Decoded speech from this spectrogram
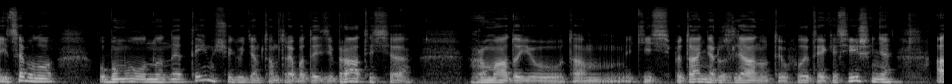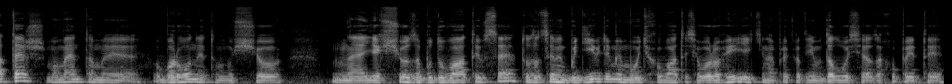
І це було обумовлено не тим, що людям там треба десь зібратися громадою, там якісь питання розглянути, ухвалити якесь рішення, а теж моментами оборони, тому що якщо забудувати все, то за цими будівлями можуть ховатися вороги, які, наприклад, їм вдалося захопити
